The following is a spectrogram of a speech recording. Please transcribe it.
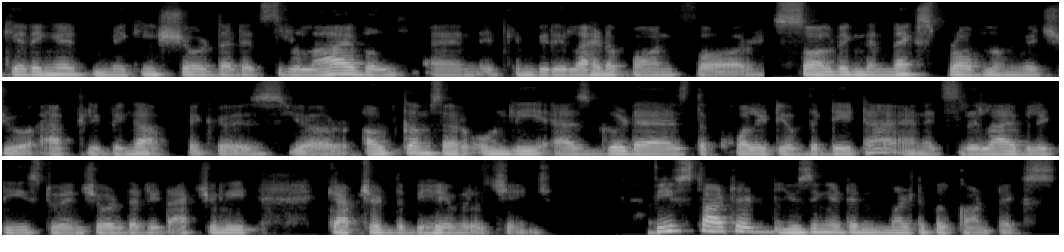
getting it, making sure that it's reliable and it can be relied upon for solving the next problem which you aptly bring up, because your outcomes are only as good as the quality of the data and its reliability is to ensure that it actually captured the behavioral change. We've started using it in multiple contexts.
